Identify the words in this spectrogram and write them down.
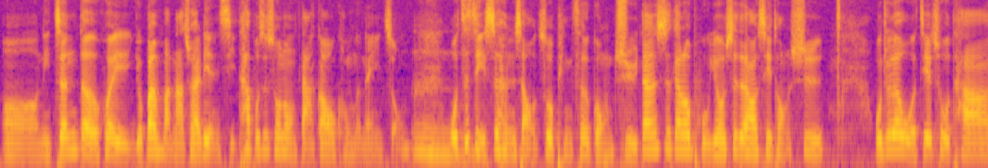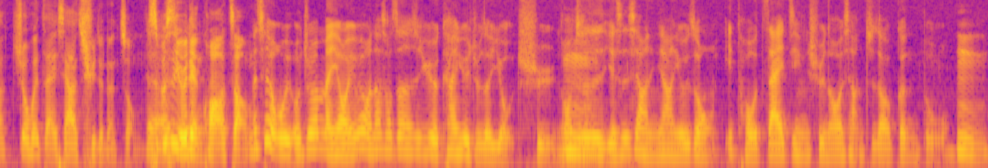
呃，你真的会有办法拿出来练习。它不是说那种打高空的那一种。嗯，我自己是很少做评测工具，但是盖洛普优势这套系统是。我觉得我接触它就会栽下去的那种，是不是有点夸张？而且我我觉得没有，因为我那时候真的是越看越觉得有趣，然后就是也是像你一样有一种一头栽进去，然后想知道更多。嗯，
